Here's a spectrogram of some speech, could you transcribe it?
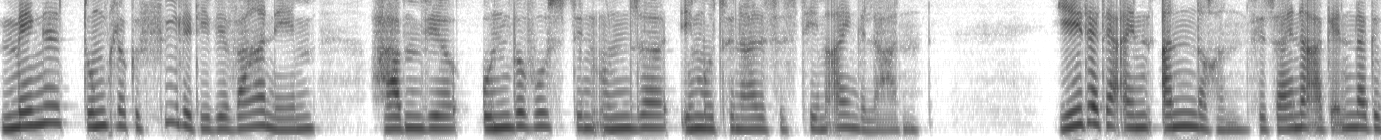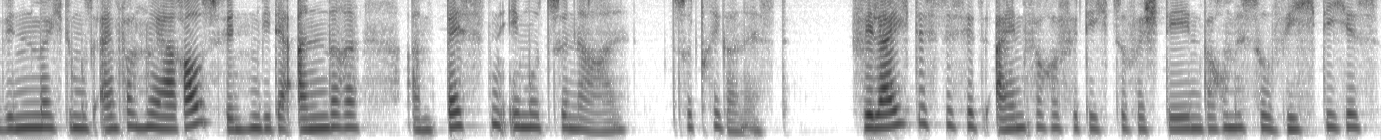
Menge dunkler Gefühle, die wir wahrnehmen, haben wir unbewusst in unser emotionales System eingeladen. Jeder, der einen anderen für seine Agenda gewinnen möchte, muss einfach nur herausfinden, wie der andere am besten emotional zu triggern ist. Vielleicht ist es jetzt einfacher für dich zu verstehen, warum es so wichtig ist,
